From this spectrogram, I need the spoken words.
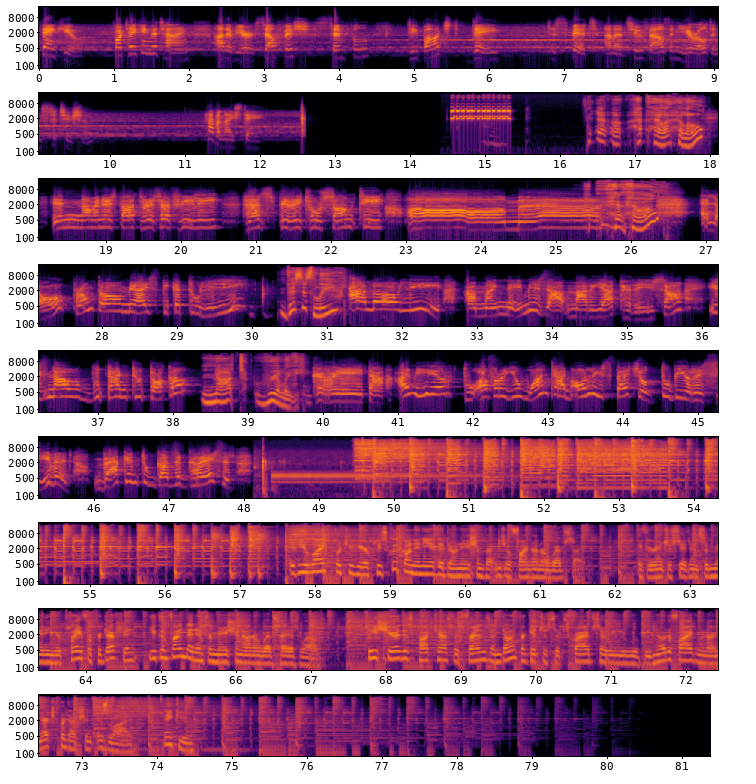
Thank you for taking the time out of your selfish, sinful, debauched day to spit on a 2,000 year old institution. Have a nice day. Uh, uh, hello? Hello? In nominis Patris et Filii et Spiritus Sancti. Amen. H- hello? Hello, pronto? May I speak to Lee? This is Lee. Hello, Lee. Uh, my name is uh, Maria Teresa. Is now good time to talk? uh? Not really. Great. Uh, I'm here to offer you one time only special to be received back into God's graces. If you like what you hear, please click on any of the donation buttons you'll find on our website. If you're interested in submitting your play for production, you can find that information on our website as well. Please share this podcast with friends and don't forget to subscribe so you will be notified when our next production is live. Thank you.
